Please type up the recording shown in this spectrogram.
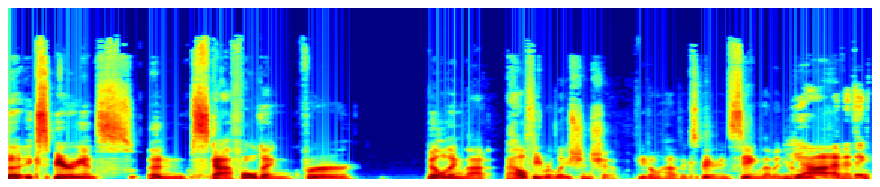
the experience and scaffolding for building that healthy relationship if you don't have experience seeing them in your yeah life. and i think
